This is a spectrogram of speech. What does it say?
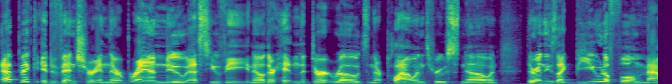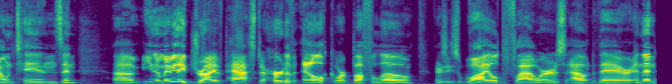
epic adventure in their brand new SUV. You know, they're hitting the dirt roads and they're plowing through snow, and they're in these like beautiful mountains, and uh, you know, maybe they drive past a herd of elk or buffalo. There's these wildflowers out there, and then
